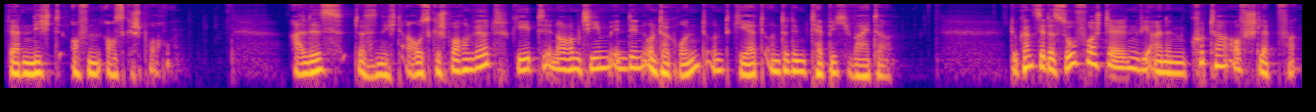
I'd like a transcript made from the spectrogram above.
werden nicht offen ausgesprochen. Alles, das nicht ausgesprochen wird, geht in eurem Team in den Untergrund und kehrt unter dem Teppich weiter. Du kannst dir das so vorstellen wie einen Kutter auf Schleppfang.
